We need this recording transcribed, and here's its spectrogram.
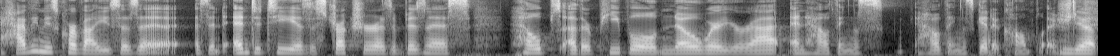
having these core values as a as an entity, as a structure, as a business helps other people know where you're at and how things how things get accomplished. Yep.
